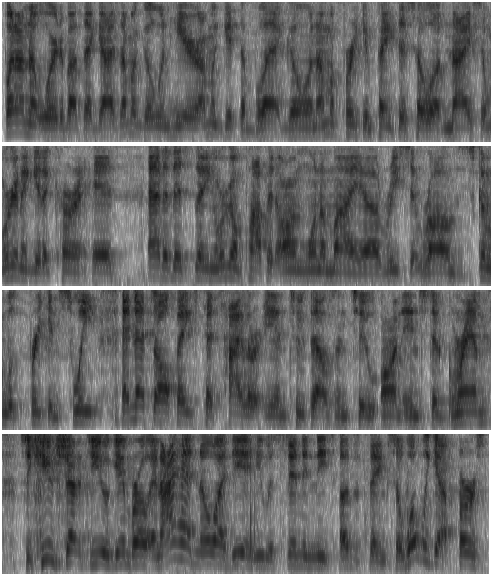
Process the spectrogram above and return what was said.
but I'm not worried about that, guys. I'm going to go in here. I'm going to get the black going. I'm going to freaking paint this hoe up nice, and we're going to get a current head out of this thing. We're going to pop it on one of my uh, recent Rollins. It's going to look freaking sweet. And that's all thanks to Tyler in 2002 on Instagram. So huge shout out to you again, bro. And I had no idea he was sending these other things. So what we got first,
